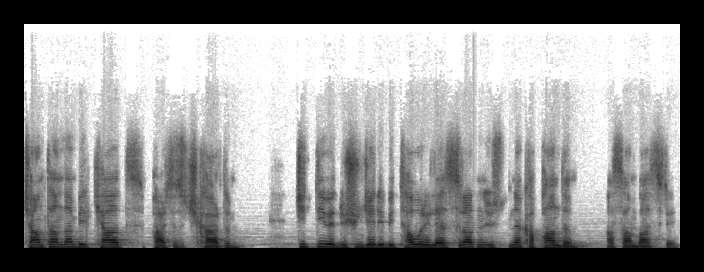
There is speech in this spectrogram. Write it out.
Çantamdan bir kağıt parçası çıkardım. Ciddi ve düşünceli bir tavır ile sıranın üstüne kapandım Hasan Basri.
